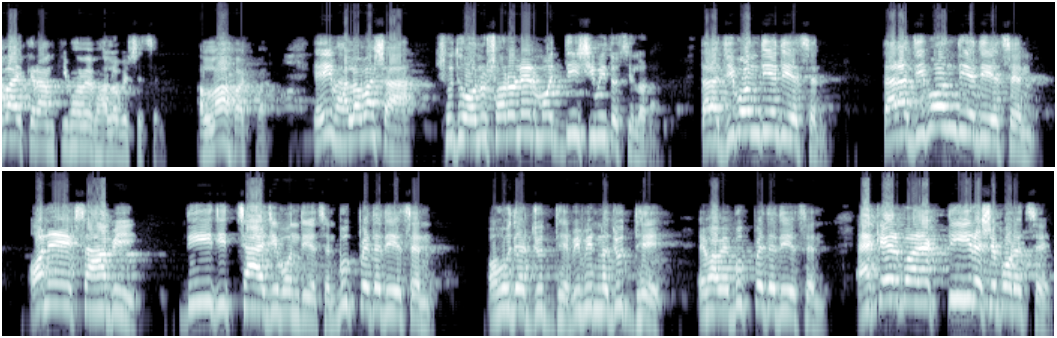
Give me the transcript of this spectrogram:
সাহাবায় কেরাম কীভাবে ভালোবেসেছেন? আল্লাহ আকবার। এই ভালোবাসা শুধু অনুসরণের মধ্যেই সীমিত ছিল না। তারা জীবন দিয়ে দিয়েছেন। তারা জীবন দিয়ে দিয়েছেন। অনেক সাহাবি নিজ ইচ্ছায় জীবন দিয়েছেন। বুক পেতে দিয়েছেন। অহুদের যুদ্ধে, বিভিন্ন যুদ্ধে এভাবে বুক পেতে দিয়েছেন। একের পর এক তীর এসে পড়েছে।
